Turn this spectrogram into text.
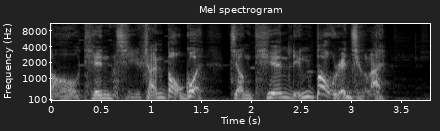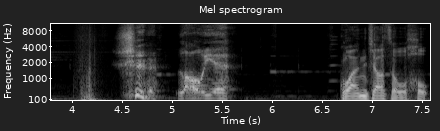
到天启山道观将天灵道人请来。是老爷。管家走后，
